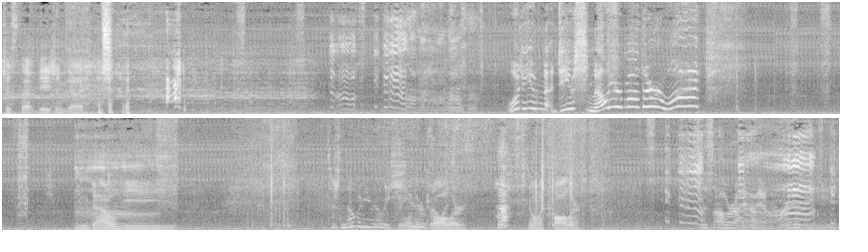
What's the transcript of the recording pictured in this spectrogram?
just that Asian guy. What do you do? You smell your mother? What? You doggy. There's nobody really You here. You want to call her? Huh? You want to call her? Says, all right, I am ready.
